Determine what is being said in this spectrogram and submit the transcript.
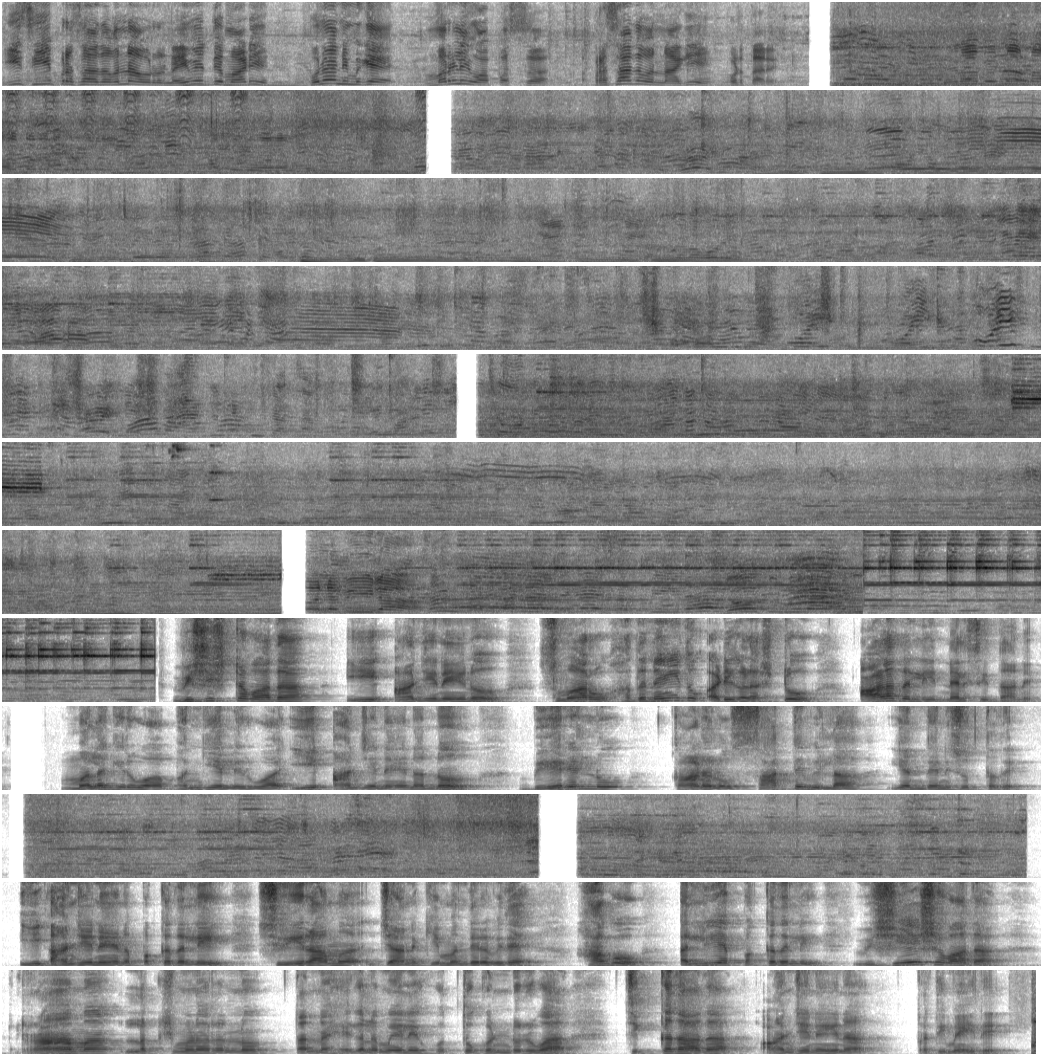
ಈ ಸಿಹಿ ಪ್ರಸಾದವನ್ನು ಅವರು ನೈವೇದ್ಯ ಮಾಡಿ ಪುನಃ ನಿಮಗೆ ಮರಳಿ ವಾಪಸ್ ಪ್ರಸಾದವನ್ನಾಗಿ ಕೊಡ್ತಾರೆ. Oi, oi, oi. ವಿಶಿಷ್ಟವಾದ ಈ ಆಂಜನೇಯನು ಸುಮಾರು ಹದಿನೈದು ಅಡಿಗಳಷ್ಟು ಆಳದಲ್ಲಿ ನೆಲೆಸಿದ್ದಾನೆ. ಮಲಗಿರುವ ಭಂಗಿಯಲ್ಲಿರುವ ಈ ಆಂಜನೇಯನನ್ನು ಬೇರೆಲ್ಲೂ ಕಾಣಲು ಸಾಧ್ಯವಿಲ್ಲ ಎಂದೆನಿಸುತ್ತದೆ. ಈ ಆಂಜನೇಯನ ಪಕ್ಕದಲ್ಲಿ ಶ್ರೀರಾಮ ಜಾನಕಿ ಮಂದಿರವಿದೆ ಹಾಗೂ ಅಲ್ಲಿಯೇ ಪಕ್ಕದಲ್ಲಿ ವಿಶೇಷವಾದ ರಾಮ ಲಕ್ಷ್ಮಣರನ್ನು ತನ್ನ ಹೆಗಲ ಮೇಲೆ ಹೊತ್ತುಕೊಂಡಿರುವ ಚಿಕ್ಕದಾದ ಆಂಜನೇಯನ ಪ್ರತಿಮೆ ಇದೆ.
